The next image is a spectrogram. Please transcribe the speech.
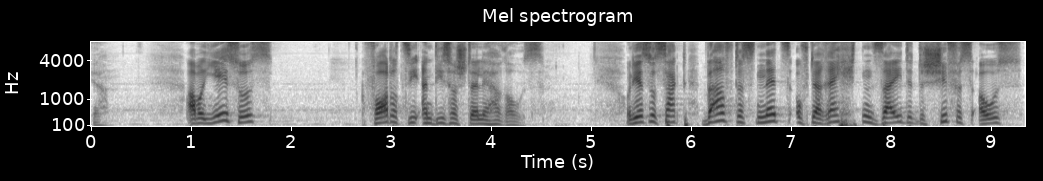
Ja. Aber Jesus fordert sie an dieser Stelle heraus. Und Jesus sagt, werft das Netz auf der rechten Seite des Schiffes aus,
